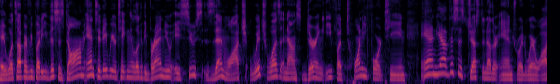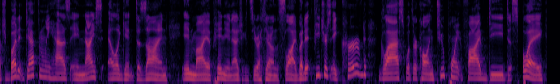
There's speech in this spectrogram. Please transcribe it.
Hey, what's up everybody? This is Dom, and today we are taking a look at the brand new Asus ZenWatch, which was announced during IFA 2014. And yeah, this is just another Android Wear watch, but it definitely has a nice, elegant design, in my opinion, as you can see right there on the slide. But it features a curved glass, what they're calling 2.5D display,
